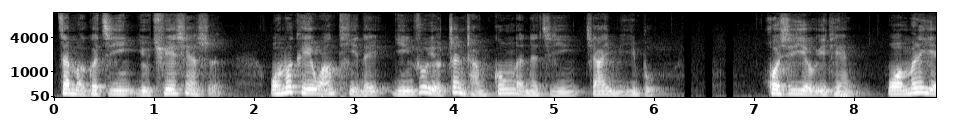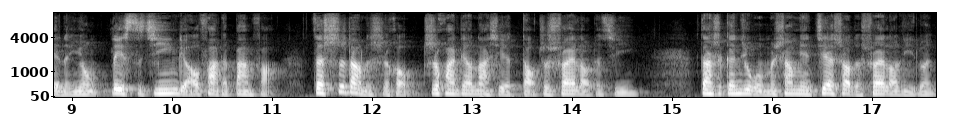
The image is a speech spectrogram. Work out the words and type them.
在某个基因有缺陷时，我们可以往体内引入有正常功能的基因加以弥补。或许有一天，我们也能用类似基因疗法的办法，在适当的时候置换掉那些导致衰老的基因。但是，根据我们上面介绍的衰老理论，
